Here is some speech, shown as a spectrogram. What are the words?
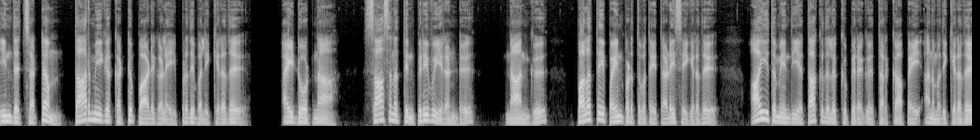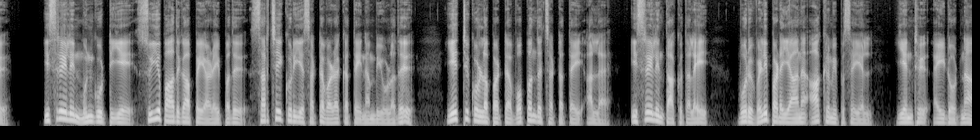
இந்தச் சட்டம் தார்மீக கட்டுப்பாடுகளை பிரதிபலிக்கிறது. ஐடோட்னா சாசனத்தின் பிரிவு இரண்டு நான்கு பலத்தை பயன்படுத்துவதை தடை செய்கிறது. ஆயுதமேந்திய தாக்குதலுக்குப் பிறகு தற்காப்பை அனுமதிக்கிறது. இஸ்ரேலின் முன்கூட்டியே சுய பாதுகாப்பை அழைப்பது சர்ச்சைக்குரிய சட்ட வழக்கத்தை நம்பியுள்ளது. ஏற்றுக்கொள்ளப்பட்ட ஒப்பந்தச் சட்டத்தை அல்ல இஸ்ரேலின் தாக்குதலை ஒரு வெளிப்படையான ஆக்கிரமிப்பு செயல் என்று ஐடோட்னா.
